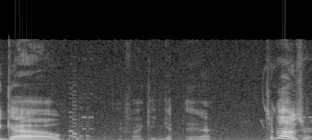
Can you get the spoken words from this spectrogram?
To go, if I can get there, to Moe's room.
